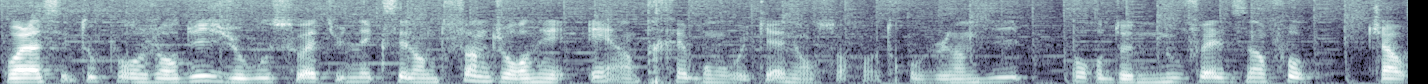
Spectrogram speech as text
Voilà, c'est tout pour aujourd'hui. Je vous souhaite une excellente fin de journée et un très bon week-end. On se retrouve lundi pour de nouvelles infos. Ciao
